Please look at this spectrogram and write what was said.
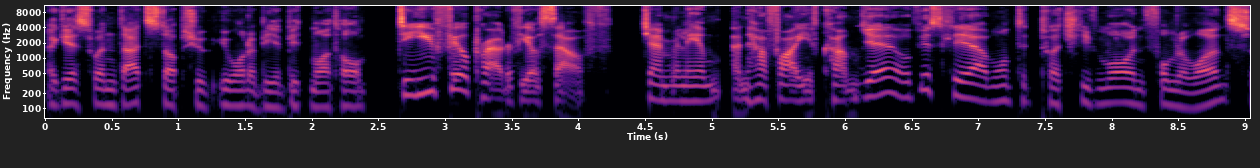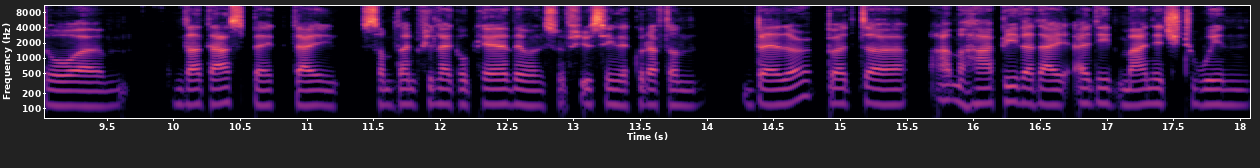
I guess when that stops, you, you want to be a bit more at home. Do you feel proud of yourself generally and, and how far you've come? Yeah, obviously, I wanted to achieve more in Formula One. So, um, that aspect, I sometimes feel like, okay, there was a few things I could have done better, but uh, I'm happy that I, I did manage to win,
